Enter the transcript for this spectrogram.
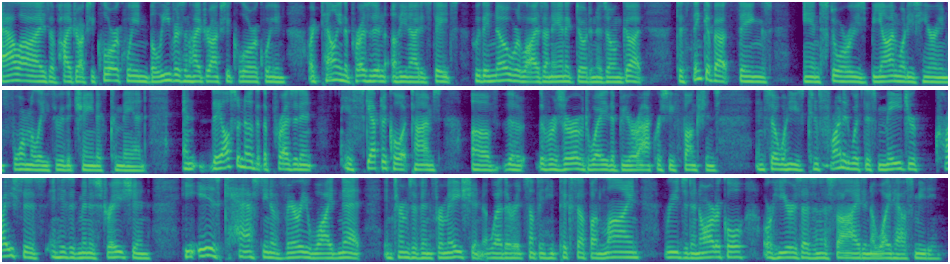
allies of hydroxychloroquine, believers in hydroxychloroquine, are telling the President of the United States, who they know relies on anecdote in his own gut, to think about things and stories beyond what he's hearing formally through the chain of command. And they also know that the President is skeptical at times of the, the reserved way the bureaucracy functions. And so when he's confronted with this major crisis in his administration, he is casting a very wide net in terms of information, whether it's something he picks up online, reads in an article, or hears as an aside in a White House meeting.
